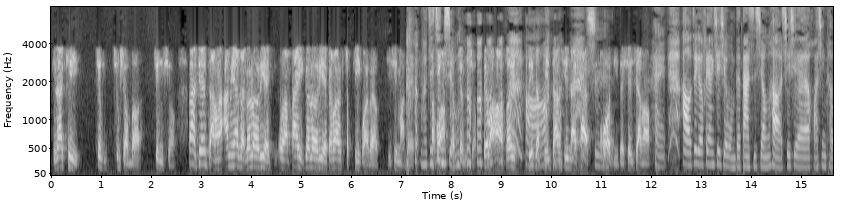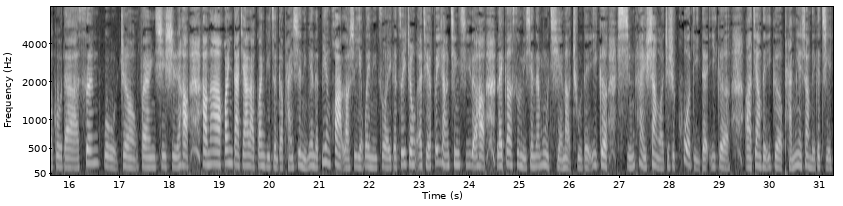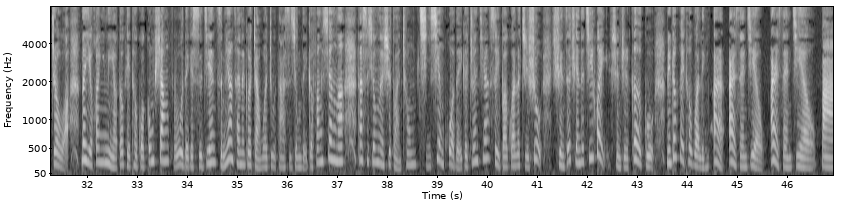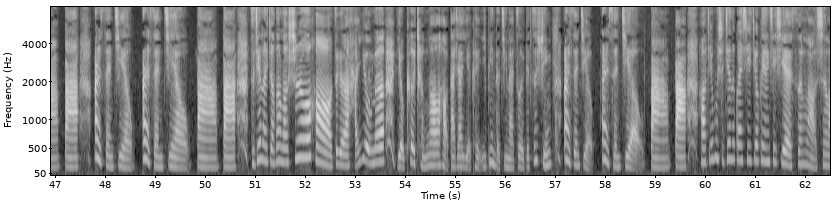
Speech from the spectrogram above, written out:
其他气正正常不正常。那今天涨了，阿明亚仔个热烈，哇，拜一个热烈，干嘛足奇怪没有？其实嘛没，好不好？正常，对吧？哈，所以你的平常心来看 破底的现象哦。嘿，好，这个非常谢谢我们的大师兄哈，谢谢华信投顾的孙谷仲分析师哈。好，那欢迎大家了。关于整个盘市里面的变化，老师也为你做一个追踪，而且非常清晰的哈，来告诉你现在目前呢处的一个形态上哦，就是破底的一个啊这样的一个盘面上的一个节奏啊。那也欢迎你哦。都可以透过工商服务的一个时间，怎么样才能够掌握住大师兄的一个方向呢？大师兄呢是短冲期现货的一个专家，所以包括了指数、选择权的机会，甚至个股，你都可以透过零二二三九二三九八八二三九二三九八八直接来找到老师哦。好，这个还有呢，有课程哦。好，大家也可以一并的进来做一个咨询，二三九二三九八八。好，节目时间的关系，就非常谢谢孙老师了。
